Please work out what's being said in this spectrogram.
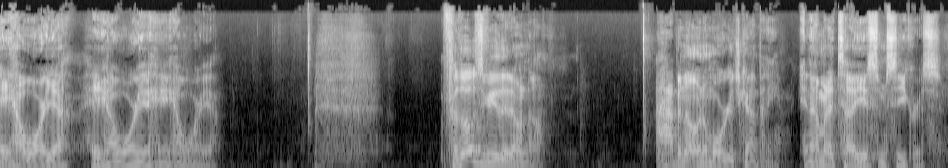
Hey, how are you? Hey, how are you? Hey, how are you? For those of you that don't know, I happen to own a mortgage company, and I'm going to tell you some secrets.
